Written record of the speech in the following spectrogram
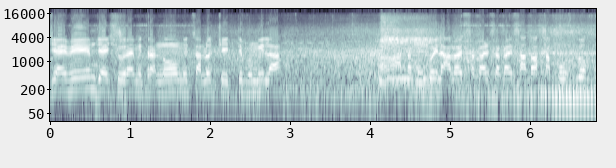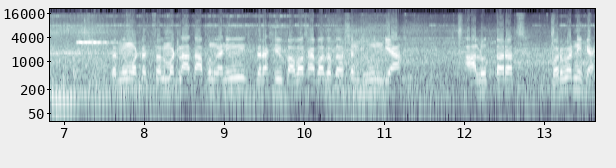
जय भीम जय शिवराय मित्रांनो मी चालू चैत्यभूमीला. आता मुंबईला आलो आहे सकाळी सकाळी सात वाजता पोहोचलो. तर मी म्हटलं चल म्हटलं आता आपण गाणी जराशी बाबासाहेबाचं दर्शन घेऊन घ्या. आलो तरच. बरोबर नाही काय?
